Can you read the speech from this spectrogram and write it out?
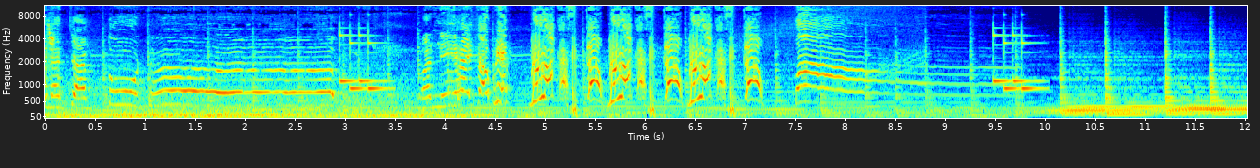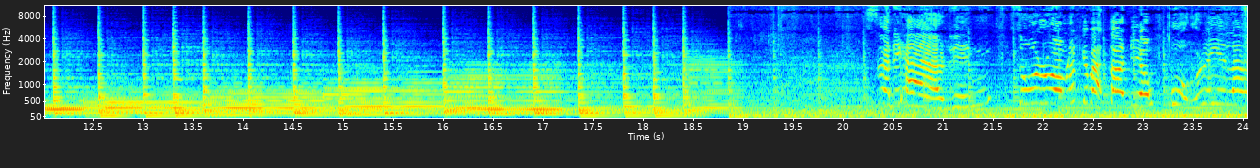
อาณาจักรตู้ทึบวันนี้ให้เจ้าเพียงหนึ่งร้อยเก้าสิบเก้าหนึ่งร้อยเก้าสิบเก้าหนึ่งร้อยเก้าสิบเก้าบาสวัสดีค่ะรินสู้รวมรถกระบะตอนเดียวบุรีรั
